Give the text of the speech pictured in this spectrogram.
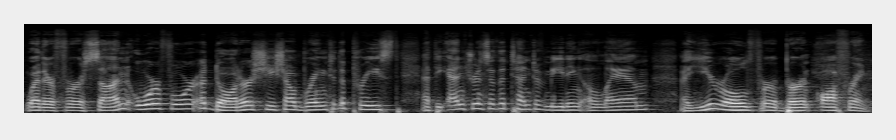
whether for a son or for a daughter, she shall bring to the priest at the entrance of the tent of meeting a lamb a year old for a burnt offering,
